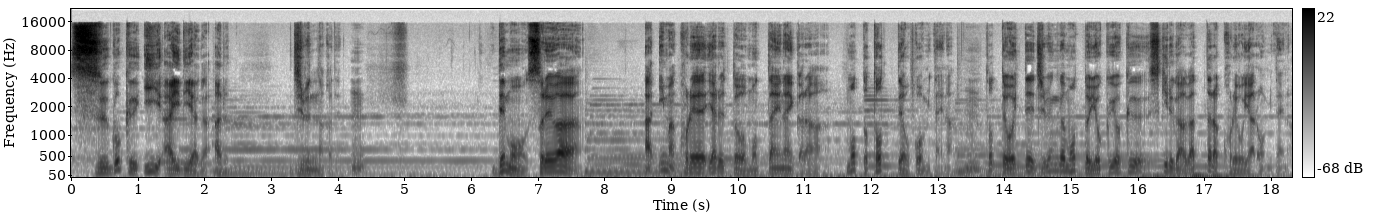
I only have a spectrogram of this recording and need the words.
すごくいいアイディアがある。自分の中で。うん。でもそれはあ今これやるともったいないからもっと取っておこうみたいな。うん。取っておいて自分がもっとよくよくスキルが上がったらこれをやろうみたいな。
